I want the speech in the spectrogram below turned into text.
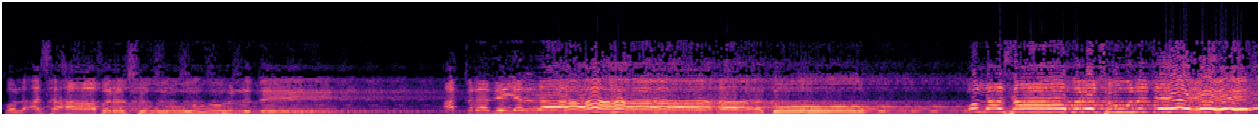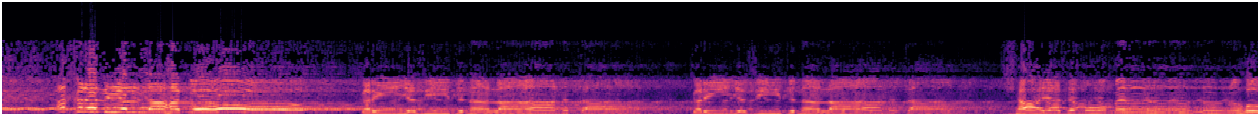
کل اصحاب رسول دے۔ حق اللہ گو کل اصحاب رسول دے حق رضی اللہ گو کری یزید نہ لانتا، کری یزید نہ لانتا، شاید مومن ہو۔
